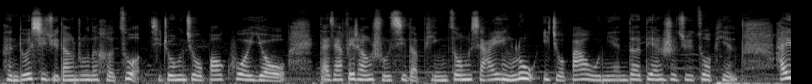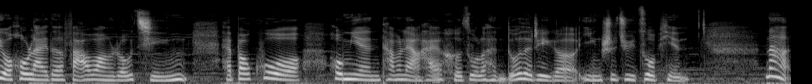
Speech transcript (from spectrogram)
很多戏剧当中的合作，其中就包括有大家非常熟悉的《平宗侠影录》一九八五年的电视剧作品，还有后来的《法网柔情》，还包括后面他们俩还合作了很多的这个影视剧作品。那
